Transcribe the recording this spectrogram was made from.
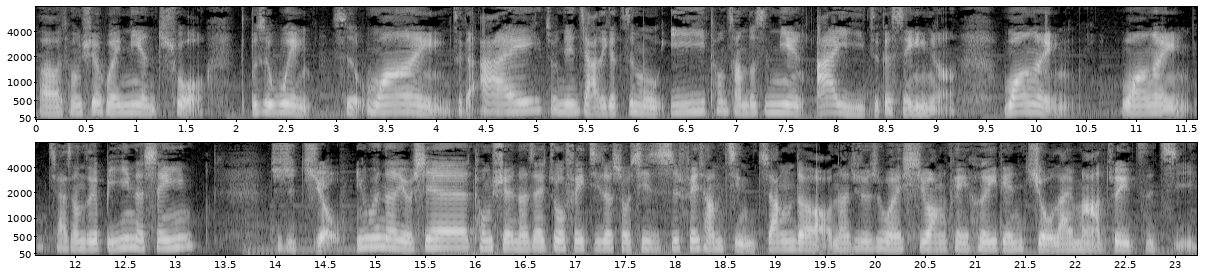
呃同学会念错。不是 win，是 wine，这个 i 中间加了一个字母 e，通常都是念 i 这个声音啊，wine，wine 加上这个鼻音的声音。就是酒，因为呢，有些同学呢在坐飞机的时候其实是非常紧张的哦，那就是会希望可以喝一点酒来麻醉自己。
